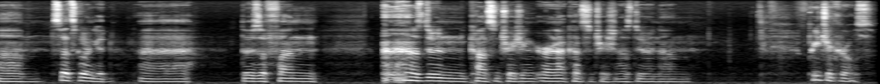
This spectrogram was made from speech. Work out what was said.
Um, so that's going good. Uh, there's a fun. I was doing concentration, or not concentration. I was doing um, preacher curls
